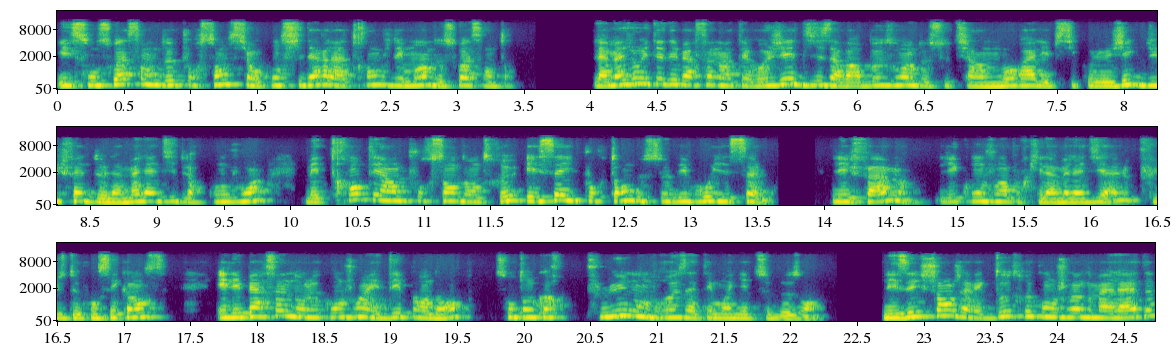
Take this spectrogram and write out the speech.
Ils sont 62% si on considère la tranche des moins de 60 ans. La majorité des personnes interrogées disent avoir besoin de soutien moral et psychologique du fait de la maladie de leur conjoint, mais 31% d'entre eux essayent pourtant de se débrouiller seuls. Les femmes, les conjoints pour qui la maladie a le plus de conséquences, et les personnes dont le conjoint est dépendant sont encore plus nombreuses à témoigner de ce besoin. Les échanges avec d'autres conjoints de malades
